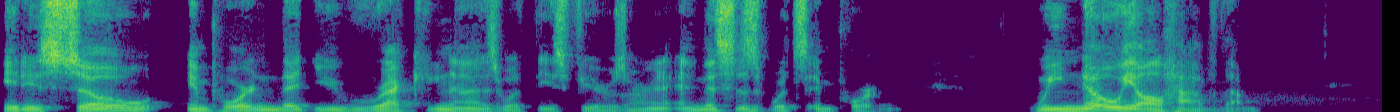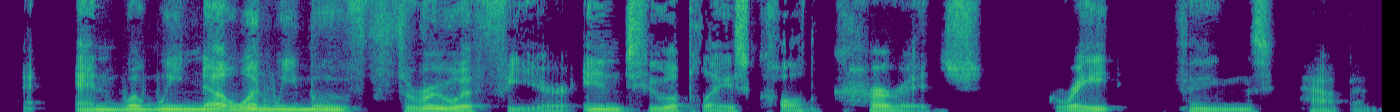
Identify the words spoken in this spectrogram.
It is so important that you recognize what these fears are. And this is what's important. We know we all have them. And when we know when we move through a fear into a place called courage, great things happen.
